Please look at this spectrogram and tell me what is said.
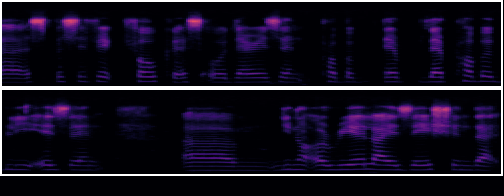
a specific focus, or there isn't probably there, there probably isn't um, you know a realization that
